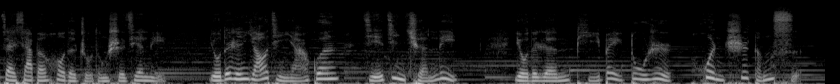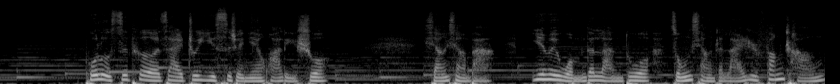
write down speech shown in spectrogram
在下班后的主动时间里，有的人咬紧牙关，竭尽全力。有的人疲惫度日，混吃等死。普鲁斯特在《追忆似水年华》里说：“想想吧，因为我们的懒惰，总想着来日方长，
